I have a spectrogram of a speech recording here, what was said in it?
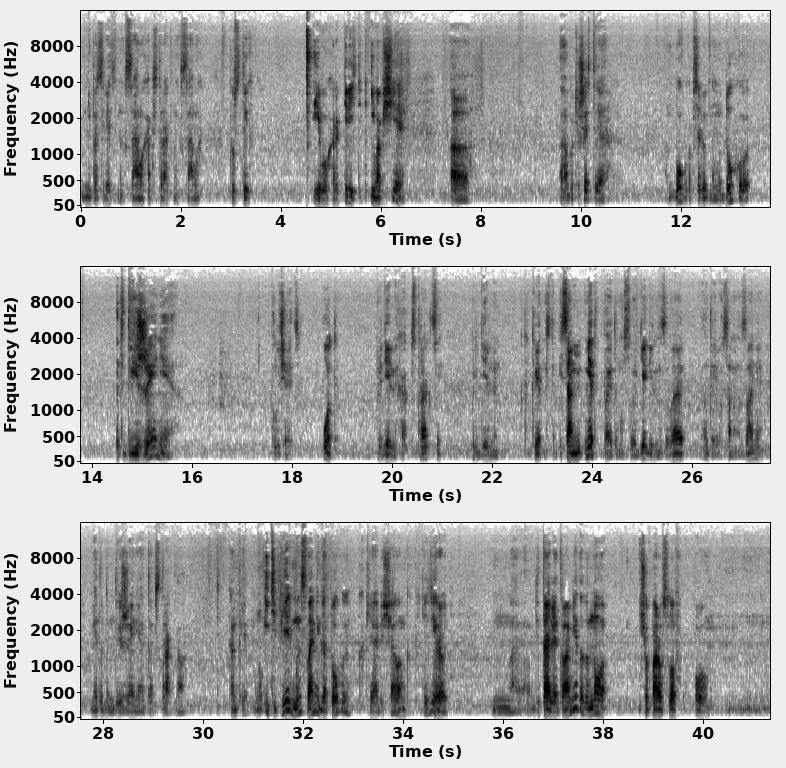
непосредственных, самых абстрактных, самых пустых его характеристик. И вообще э, путешествие к Богу, к абсолютному духу, это движение, получается, от предельных абстракций к предельным конкретностям. И сам метод поэтому свой Гегель называет, это его самое название, методом движения от абстрактного к конкретному. Ну и теперь мы с вами готовы, как я обещал вам, конкретизировать детали этого метода, но еще пару слов о,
